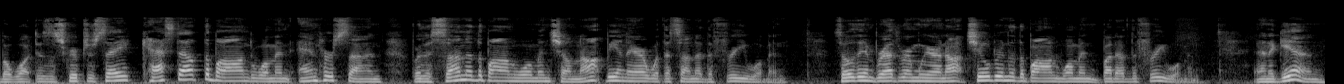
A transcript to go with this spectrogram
But what does the Scripture say? Cast out the bondwoman and her son, for the son of the bondwoman shall not be an heir with the son of the free woman. So then, brethren, we are not children of the bondwoman, but of the free woman. And again,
